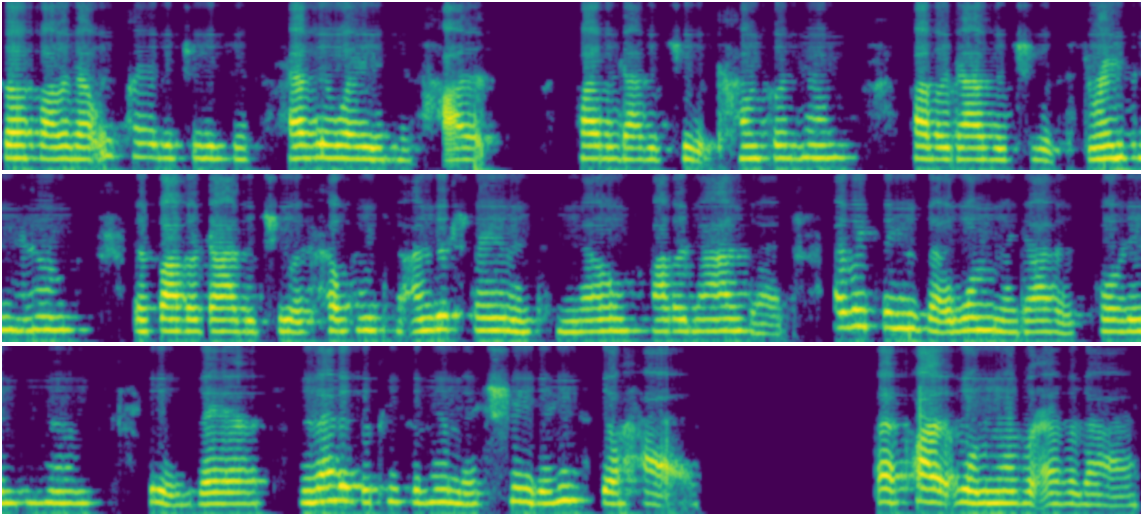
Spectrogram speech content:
So, Father God, we pray that you would just have your way in his heart. Father God, that you would comfort him. Father God, that you would strengthen him. And Father God, that you would help him to understand and to know, Father God, that everything that woman that God has poured into him, is there. And that is a piece of him that she, that he still has. That part will never, ever die.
